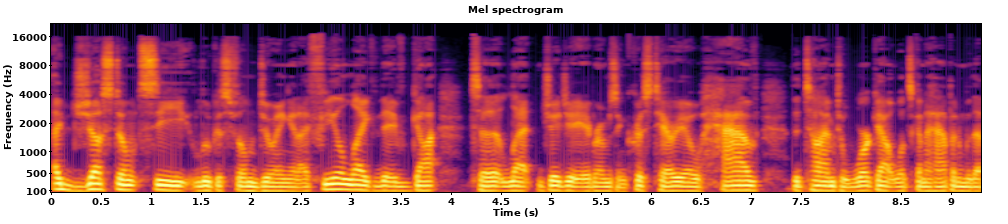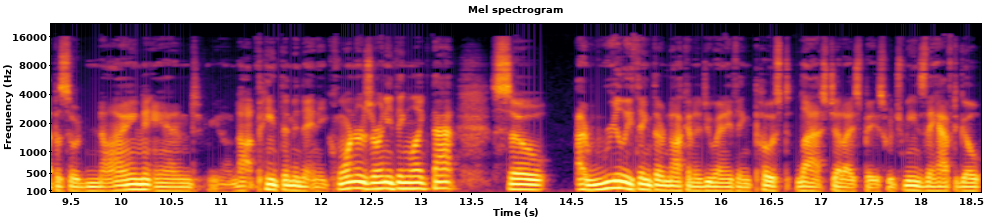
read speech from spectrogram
I just don't see Lucasfilm doing it. I feel like they've got to let J.J. Abrams and Chris Terrio have the time to work out what's going to happen with episode 9 and, you know, not paint them into any corners or anything like that. So I really think they're not going to do anything post Last Jedi space, which means they have to go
